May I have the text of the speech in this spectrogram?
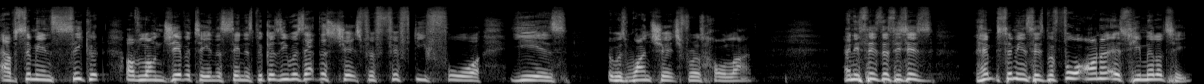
of Simeon's secret of longevity in the sentence because he was at this church for 54 years. It was one church for his whole life. And he says this, he says, Simeon says, before honor is humility.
